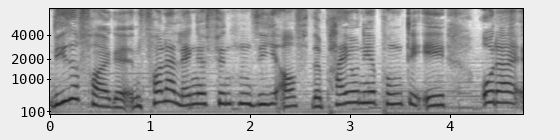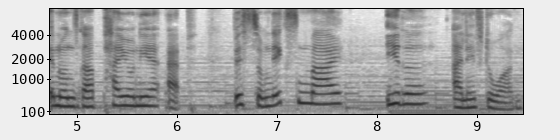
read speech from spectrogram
Diese Folge in voller Länge finden Sie auf thepioneer.de oder in unserer Pioneer App. Bis zum nächsten Mal, Ihre Alef Doan.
